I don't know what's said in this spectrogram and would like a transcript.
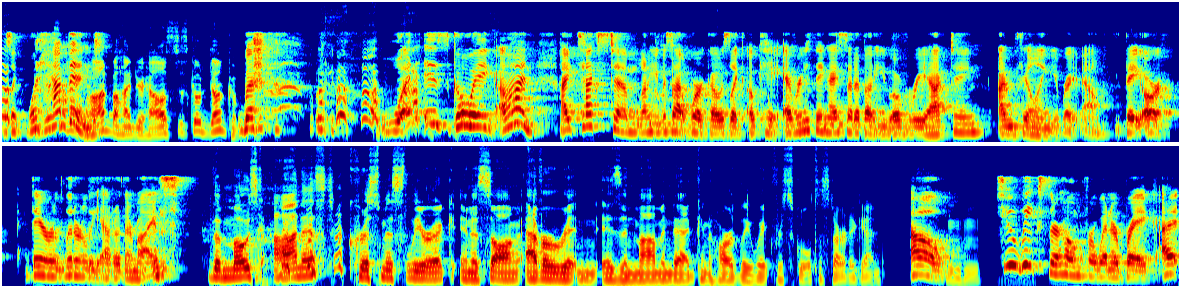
was like, what There's a happened? pond behind your house. Just go dunk them. what is going on? I text him when he was at work. I was like, okay, everything I said about you overreacting, I'm feeling you right now. They are they're literally out of their minds. The most honest Christmas lyric in a song ever written is in Mom and Dad Can Hardly Wait for School to Start Again. Oh, Mhm. two weeks they're home for winter break. I,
